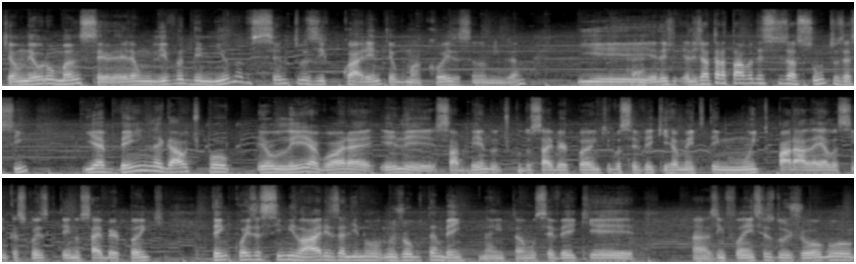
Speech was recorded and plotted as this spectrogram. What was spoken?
que é o Neuromancer. Ele é um livro de 1940 e alguma coisa, se eu não me engano. E é. ele, ele já tratava desses assuntos assim. E é bem legal, tipo, eu ler agora ele sabendo, tipo, do Cyberpunk, você vê que realmente tem muito paralelo, assim, com as coisas que tem no Cyberpunk tem coisas similares ali no, no jogo também, né? Então você vê que as influências do jogo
